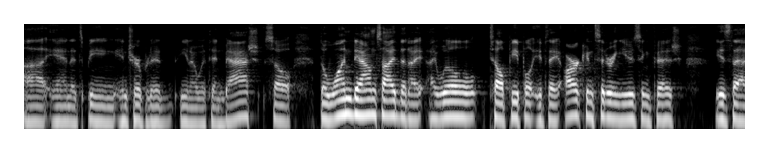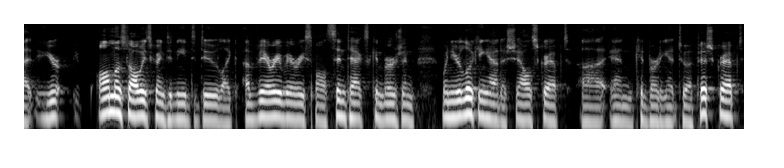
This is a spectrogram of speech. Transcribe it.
Uh, and it's being interpreted, you know, within Bash. So the one downside that I, I will tell people if they are considering using Fish is that you're almost always going to need to do like a very, very small syntax conversion when you're looking at a shell script uh, and converting it to a Fish script.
